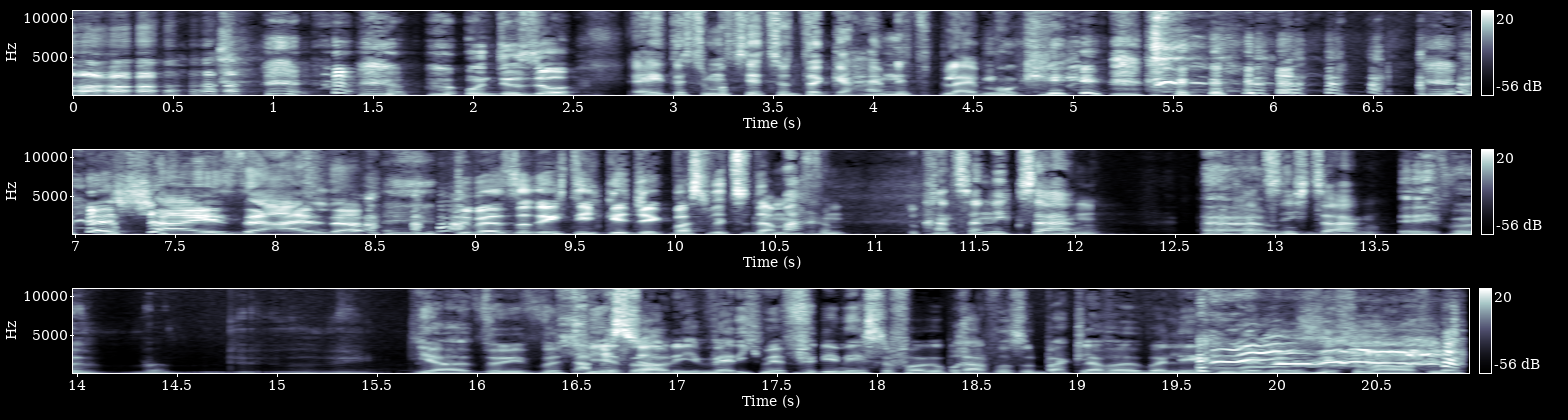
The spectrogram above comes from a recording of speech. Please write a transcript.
und du so, ey, das muss jetzt unter Geheimnis bleiben, okay? Scheiße, Alter. Du wärst so richtig gejickt. Was willst du da machen? Du kannst da nichts sagen. Du Ähm, kannst nichts sagen. Ich will, ja, wü- wüsste ich jetzt auch nicht. Werde ich mir für die nächste Folge Bratwurst und Baklava überlegen, wenn wir das nächste Mal aufnehmen.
